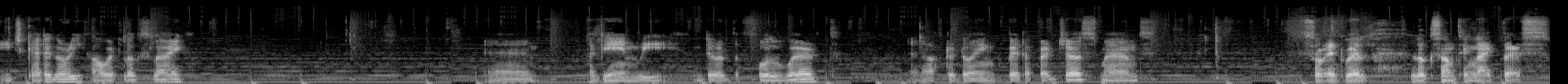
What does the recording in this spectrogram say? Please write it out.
each category how it looks like. And again we do the full width and after doing bit of adjustments so it will look something like this.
